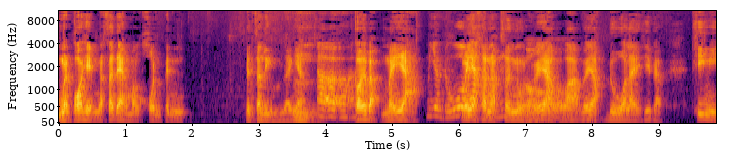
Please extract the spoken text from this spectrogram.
เหมือนพอเห็นนักแสดงบางคนเป็น เป็นสลิมอะไรเงี้ยอืมเออเออเออก็จะแบบไม่อยากไม่อยากดูไม่อยากสนับสนุนอ๋อไม่อยากแบบว่า ไม่อยากดูอะไรที่แบบที่มี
